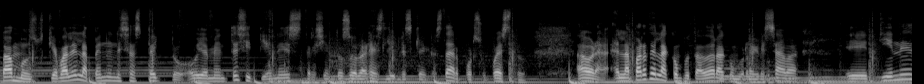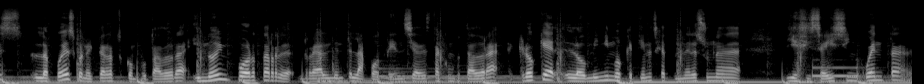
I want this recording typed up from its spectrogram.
vamos, que vale la pena en ese aspecto. Obviamente, si tienes 300 dólares libres que gastar, por supuesto. Ahora, en la parte de la computadora, como regresaba, eh, tienes, lo puedes conectar a tu computadora y no importa realmente la potencia de esta computadora. Creo que lo mínimo que tienes que tener es una 1650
